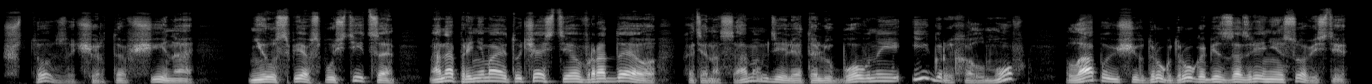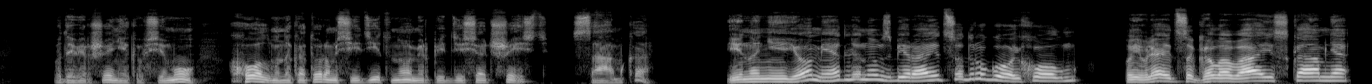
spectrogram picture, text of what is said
Что за чертовщина? Не успев спуститься, она принимает участие в Родео, хотя на самом деле это любовные игры холмов, лапающих друг друга без зазрения совести. В довершение ко всему, холм, на котором сидит номер 56, — самка. И на нее медленно взбирается другой холм. Появляется голова из камня,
